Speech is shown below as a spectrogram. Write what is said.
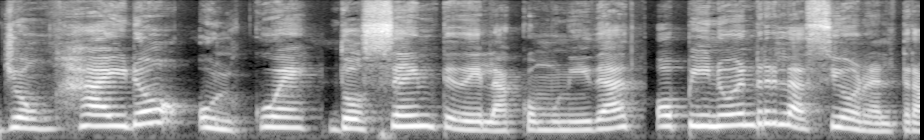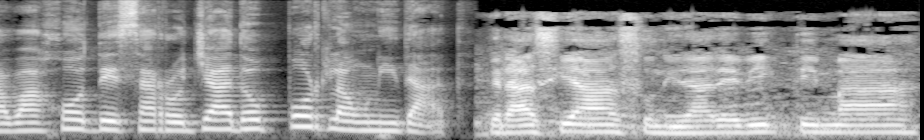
John Jairo Ulcue, docente de la comunidad, opinó en relación al trabajo desarrollado por la unidad. Gracias, unidad de víctimas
